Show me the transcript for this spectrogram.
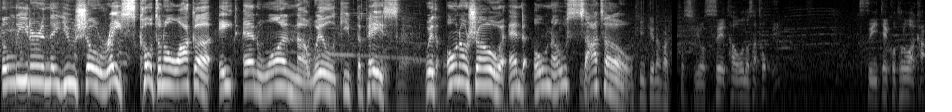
The leader in the Yusho race, Kotonowaka, 8 and 1, will keep the pace with Onosho and Onosato. ついて琴ノ若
